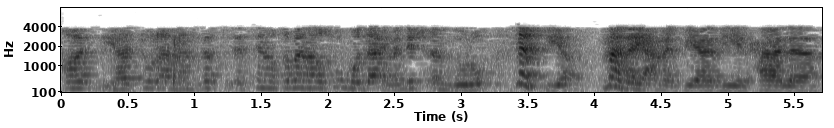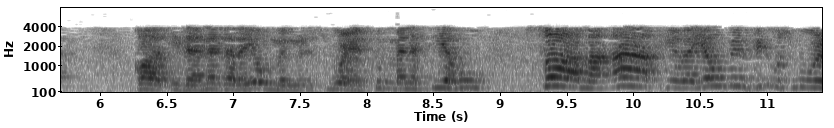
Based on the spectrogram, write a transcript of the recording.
قال يا ترى أنا نذرت الاثنين؟ طب أنا أصوم دائما ليش انذره؟ نسي ماذا يعمل في هذه الحالة؟ قال إذا نذر يوما من أسبوع ثم نسيه صام آخر يوم في الأسبوع.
